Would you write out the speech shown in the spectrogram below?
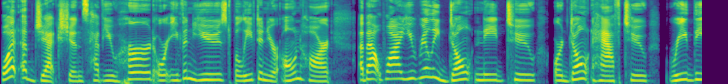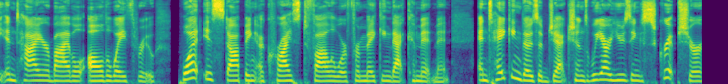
what objections have you heard or even used, believed in your own heart about why you really don't need to or don't have to read the entire Bible all the way through? What is stopping a Christ follower from making that commitment? And taking those objections, we are using scripture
